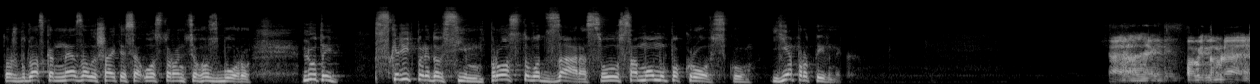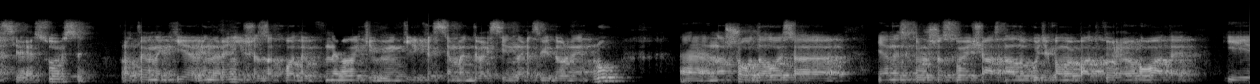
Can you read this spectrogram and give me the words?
Тож, будь ласка, не залишайтеся осторонь цього збору. Лютий, скажіть передовсім, просто от зараз у самому Покровську є противник. Як повідомляють всі ресурси, противник є. Він раніше заходив невеликими кількостями диверсійно-розвідувальних груп. Е, На що вдалося, я не скажу, що своєчасно, але в будь-якому випадку реагувати і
